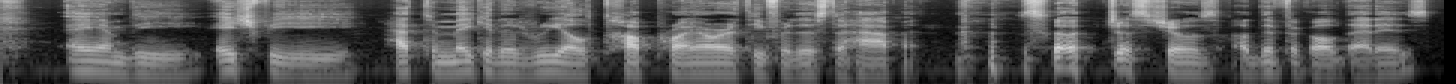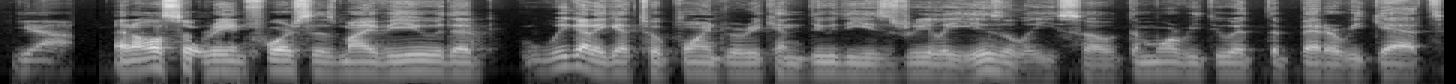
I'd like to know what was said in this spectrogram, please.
AMD, HPE, had to make it a real top priority for this to happen. so it just shows how difficult that is. Yeah. And also reinforces my view that we got to get to a point where we can do these really easily. So the more we do it, the better we get.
